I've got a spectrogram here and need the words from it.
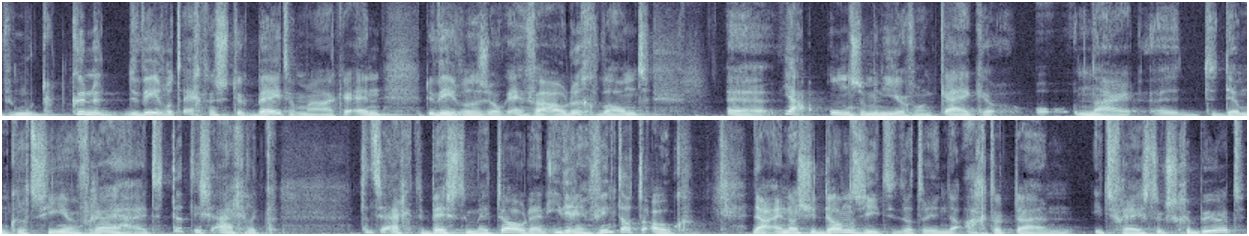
we moeten, kunnen de wereld echt een stuk beter maken. En de wereld is ook eenvoudig, want... eh, ja, onze manier van kijken naar eh, de democratie en vrijheid... dat is eigenlijk dat is eigenlijk de beste methode. En iedereen vindt dat ook. Nou, en als je dan ziet dat er in de achtertuin iets vreselijks gebeurt...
